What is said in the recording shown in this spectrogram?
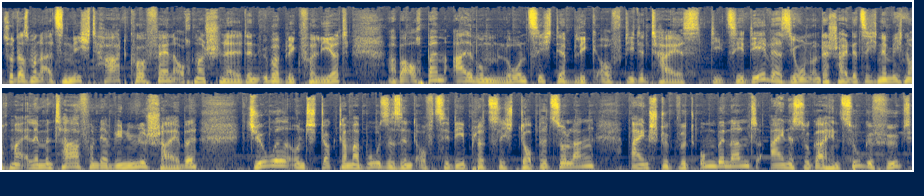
sodass man als Nicht-Hardcore-Fan auch mal schnell den Überblick verliert. Aber auch beim Album lohnt sich der Blick auf die Details. Die CD-Version unterscheidet sich nämlich nochmal elementar von der Vinylscheibe. Jewel und Dr. Mabuse sind auf CD plötzlich doppelt so lang. Ein Stück wird umbenannt, eines sogar hinzugefügt.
